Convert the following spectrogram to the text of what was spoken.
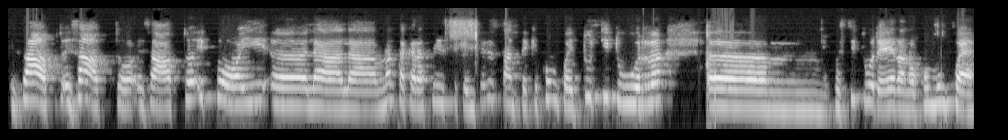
Esatto, esatto, esatto. E poi eh, la, la, un'altra caratteristica interessante è che comunque tutti i tour, ehm, questi tour erano comunque,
